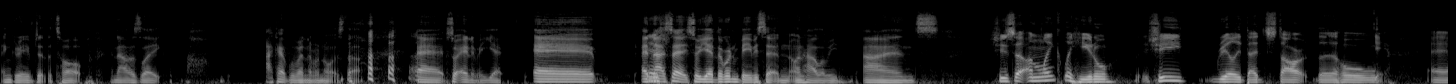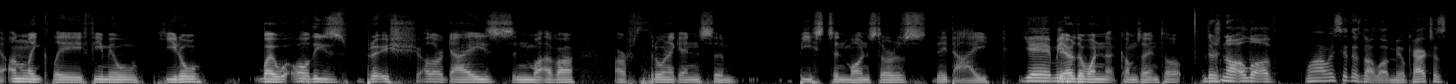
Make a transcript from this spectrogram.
engraved at the top, and I was like, "Oh, I can't believe I never noticed that. uh, so anyway, yeah. Uh, and Yeah, that's it. So yeah, they're going babysitting on Halloween, and She's an unlikely hero. She really did start the whole uh, unlikely female hero. While all these British other guys and whatever are thrown against beasts and monsters, they die. yeah, I mean, They're the one that comes out on top. there's not a lot of well, I would say there's not a lot of male characters.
